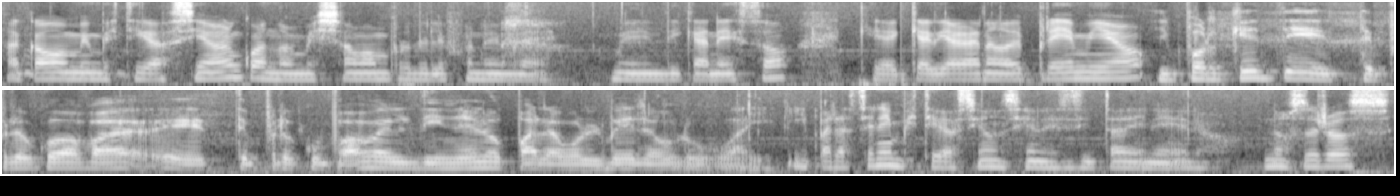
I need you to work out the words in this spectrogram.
a, cabo mi investigación cuando me llaman por teléfono y me, me indican eso, que, que había ganado el premio. ¿Y por qué te, te preocupaba, eh, te preocupaba el dinero para volver a Uruguay? Y para hacer investigación se necesita dinero. Nosotros...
